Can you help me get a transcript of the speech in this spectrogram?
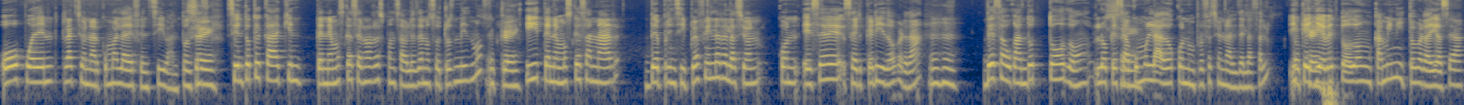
o pueden reaccionar como a la defensiva. Entonces, siento que cada quien tenemos que hacernos responsables de nosotros mismos y tenemos que sanar de principio a fin la relación con ese ser querido, ¿verdad? Desahogando todo lo que se ha acumulado con un profesional de la salud y que lleve todo un caminito, ¿verdad? Ya sea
